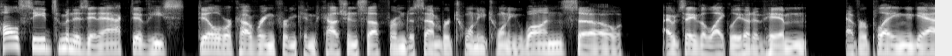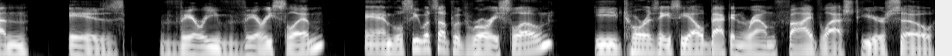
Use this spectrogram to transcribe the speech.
Paul Seedsman is inactive. He's still recovering from concussion stuff from December 2021. So I would say the likelihood of him ever playing again is very, very slim. And we'll see what's up with Rory Sloane. He tore his ACL back in round five last year, so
